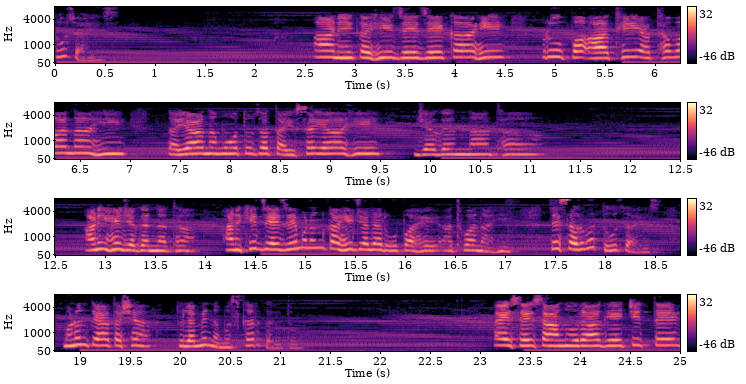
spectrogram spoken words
तूच आहेस. आणि काही जे जे काही रूप आथी अथवा नाही तया नमो तुझ तैसयाही जगन्नाथ. आणि हे जगन्नाथ आणखी जे जे म्हणून काही ज्याला रूप आहे अथवा नाही ते सर्व तूच आहेस. म्हणून त्या तशा तुला मी नमस्कार करतो. ऐसे सानुरागे चित्ते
